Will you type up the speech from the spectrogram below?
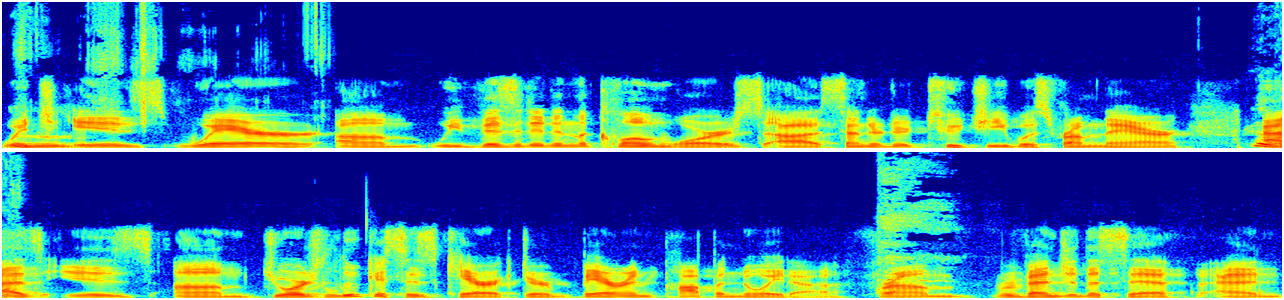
which mm. is where um, we visited in the Clone Wars. Uh, Senator Chuchi was from there, really? as is um, George Lucas's character Baron Papanoida from Revenge of the Sith and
